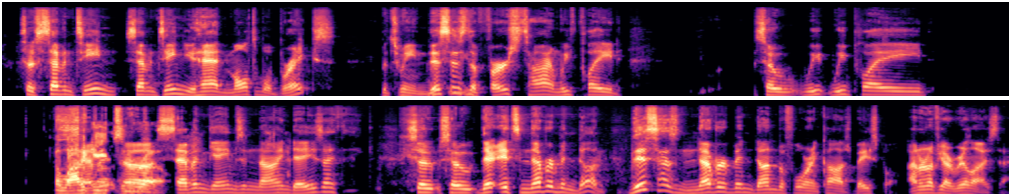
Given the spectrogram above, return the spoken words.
so 17, 17, you had multiple breaks between. This is the first time we've played. So we we played A lot of games in a uh, row. Seven games in nine days, I think. So so there it's never been done. This has never been done before in college baseball. I don't know if y'all realize that.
